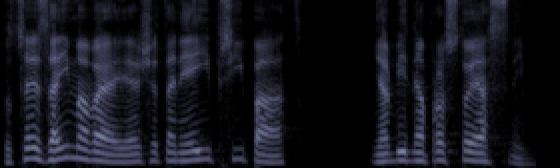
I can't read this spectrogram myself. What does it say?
To, co je zajímavé, je, že ten její případ měl být naprosto jasným.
